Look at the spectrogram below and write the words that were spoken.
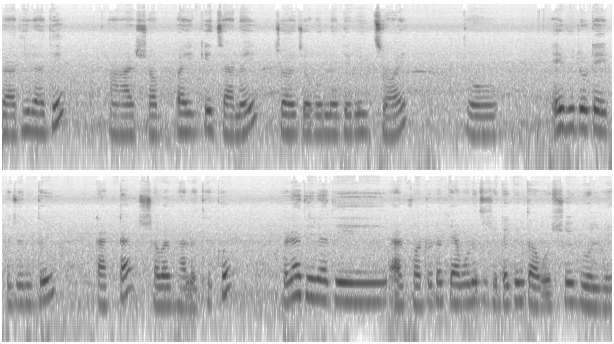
রাধে রাধে। আর সবাইকে জানাই জয় জগন্নাথ দেবের জয়। তো এই ভিডিওটা এই পর্যন্তই। টাটা, সবাই ভালো থেকো। রাধে রাধে। আর ফটোটা কেমন হচ্ছে সেটা কিন্তু অবশ্যই বলবে।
